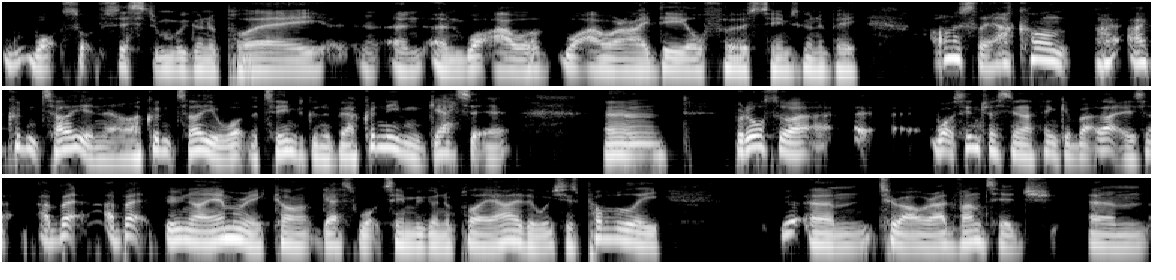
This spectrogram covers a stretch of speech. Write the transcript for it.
what sort of system we're going to play and and what our what our ideal first team is going to be. Honestly i can't I, I couldn't tell you now. I couldn't tell you what the team's going to be. I couldn't even guess at it. Um, but also I, I, what's interesting, I think, about that is I bet I bet Unai Emery can't guess what team we're going to play either, which is probably um, to our advantage. Um,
